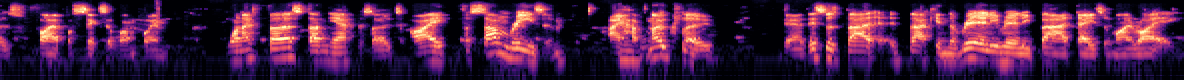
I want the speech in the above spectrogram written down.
as five or six at one point, when I first done the episodes, I for some reason I have no clue. Yeah, this was bad back in the really really bad days of my writing.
